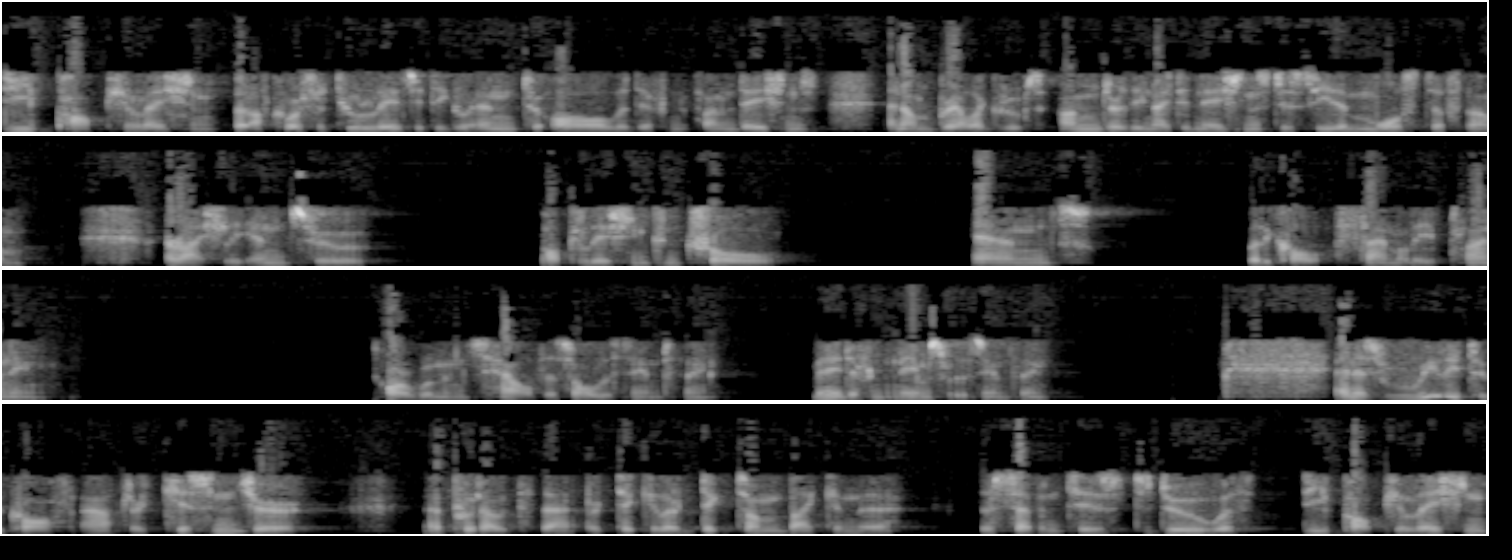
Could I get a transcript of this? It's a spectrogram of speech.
depopulation. But of course, they're too lazy to go into all the different foundations and umbrella groups under the United Nations to see that most of them are actually into population control and what they call family planning or women's health. It's all the same thing. Many different names for the same thing. And this really took off after Kissinger put out that particular dictum back in the, the 70s to do with depopulation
